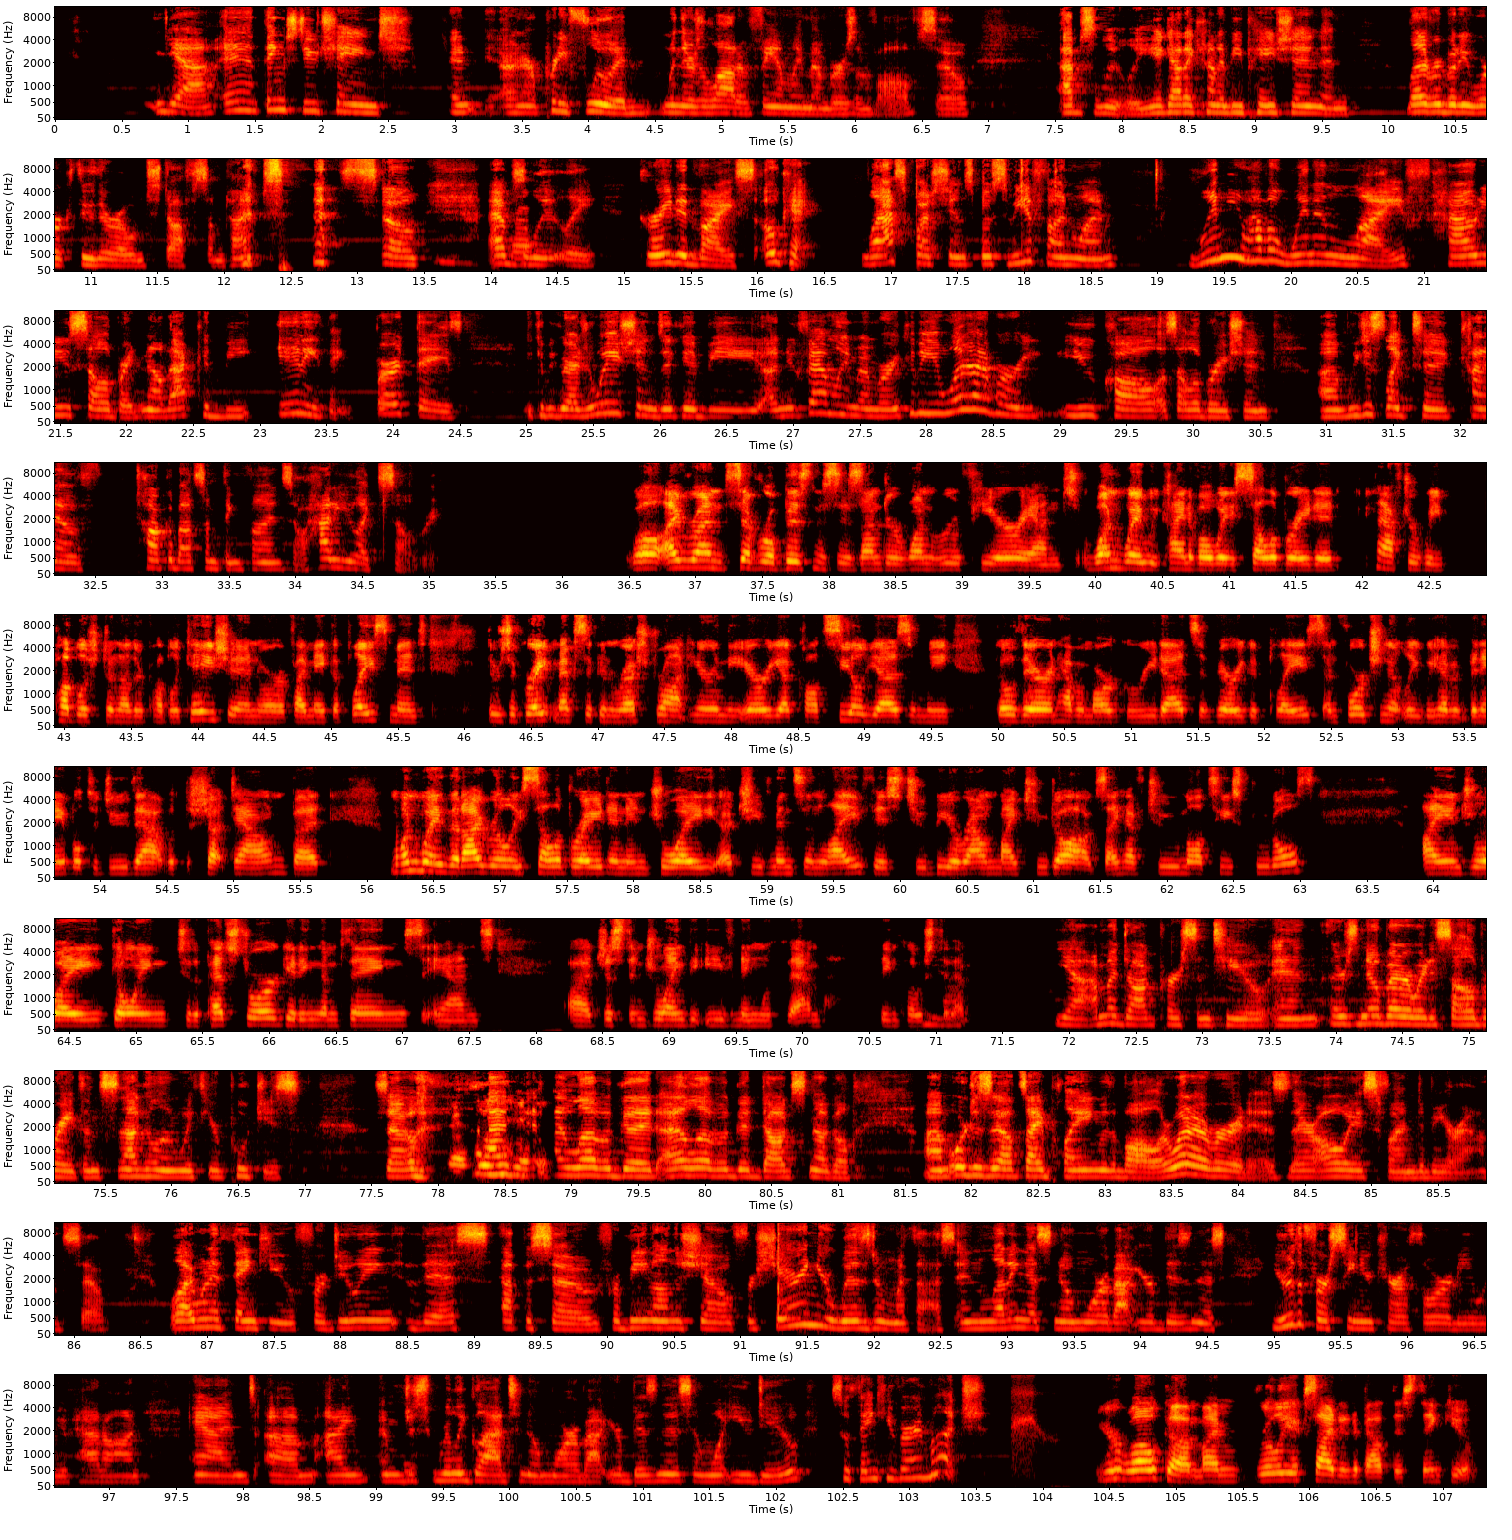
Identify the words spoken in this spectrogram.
Yeah, and things do change and, and are pretty fluid when there's a lot of family members involved. So, absolutely, you got to kind of be patient and let everybody work through their own stuff sometimes. so, absolutely. Great advice. Okay, last question, supposed to be a fun one. When you have a win in life, how do you celebrate? Now, that could be anything birthdays, it could be graduations, it could be a new family member, it could be whatever you call a celebration. Um, we just like to kind of talk about something fun. So, how do you like to celebrate? Well, I run several businesses under one roof here, and one way we kind of always celebrated after we published another publication or if I make a placement, there's a great Mexican restaurant here in the area called Celia's, and we go there and have a margarita. It's a very good place. Unfortunately, we haven't been able to do that with the shutdown, but one way that I really celebrate and enjoy achievements in life is to be around my two dogs. I have two Maltese poodles I enjoy going to the pet store, getting them things, and uh, just enjoying the evening with them, being close yeah. to them. Yeah, I'm a dog person too, and there's no better way to celebrate than snuggling with your pooches. So I, I, love a good, I love a good dog snuggle, um, or just outside playing with a ball or whatever it is. They're always fun to be around. So well, I want to thank you for doing this episode, for being on the show, for sharing your wisdom with us and letting us know more about your business. You're the first senior care authority we've had on. And um, I am just really glad to know more about your business and what you do. So thank you very much. You're welcome. I'm really excited about this. Thank you.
